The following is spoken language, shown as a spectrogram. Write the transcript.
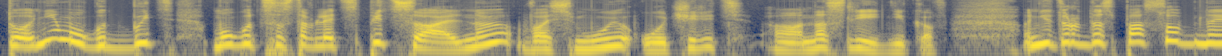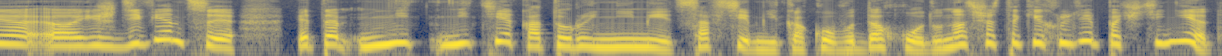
то они могут быть, могут составлять специальную восьмую очередь э, наследников. Нетрудоспособные э, иждивенцы – это не, не те, которые не имеют совсем никакого дохода. У нас сейчас таких людей почти нет.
